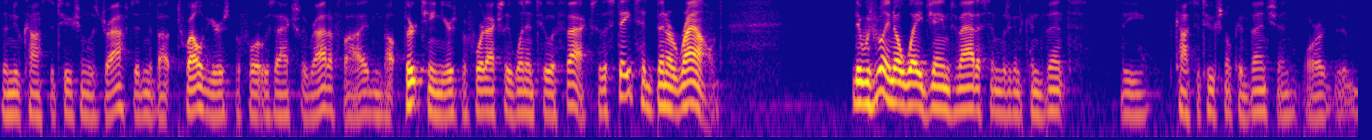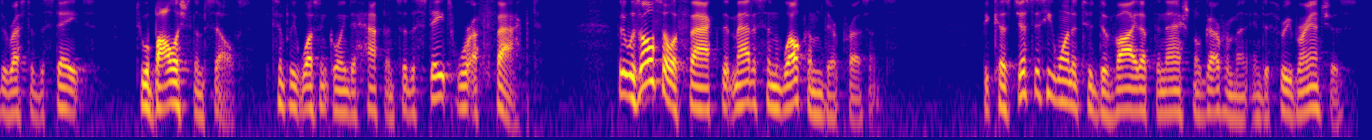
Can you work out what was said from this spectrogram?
the new Constitution was drafted, and about 12 years before it was actually ratified, and about 13 years before it actually went into effect. So the states had been around. There was really no way James Madison was going to convince the Constitutional Convention or the rest of the states to abolish themselves. It simply wasn't going to happen. So the states were a fact. But it was also a fact that Madison welcomed their presence. Because just as he wanted to divide up the national government into three branches,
